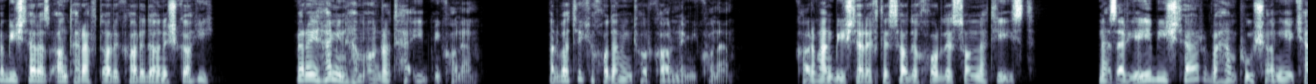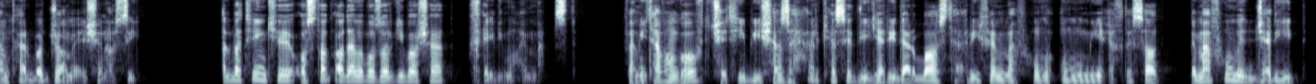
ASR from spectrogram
و بیشتر از آن طرفدار کار دانشگاهی. برای همین هم آن را تایید می کنم. البته که خودم اینطور کار نمی کنم. کار من بیشتر اقتصاد خورده سنتی است. نظریه بیشتر و همپوشانی کمتر با جامعه شناسی. البته اینکه استاد آدم بزرگی باشد خیلی مهم است. و می توان گفت چتی بیش از هر کس دیگری در باز تعریف مفهوم عمومی اقتصاد به مفهوم جدید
